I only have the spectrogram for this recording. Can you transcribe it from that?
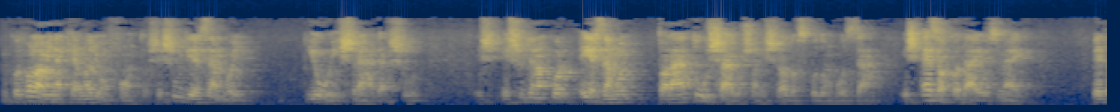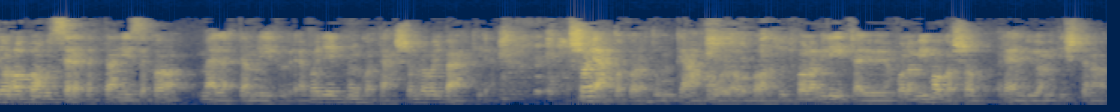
Amikor valami nekem nagyon fontos, és úgy érzem, hogy jó is ráadásul. És, és ugyanakkor érzem, hogy talán túlságosan is ragaszkodom hozzá. És ez akadályoz meg. Például abban, hogy szeretettel nézzek a mellettem lévőre, vagy egy munkatársamra, vagy bárkire. A saját akaratom gápol abban, hogy valami létrejöjjön, valami magasabb rendű, amit Isten ad.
